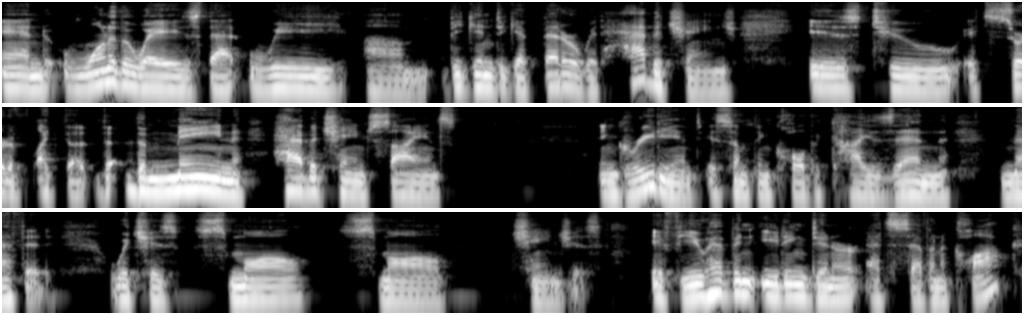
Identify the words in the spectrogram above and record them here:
And one of the ways that we um, begin to get better with habit change is to it's sort of like the, the the main habit change science ingredient is something called the Kaizen method, which is small, small changes. If you have been eating dinner at seven o'clock,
